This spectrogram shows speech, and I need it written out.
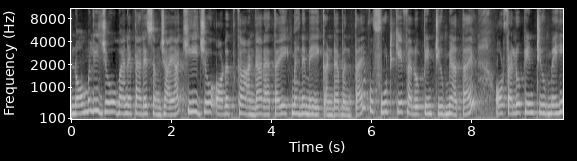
नॉर्मली जो मैंने पहले समझाया कि जो औरत का अंडा रहता है, एक महीने में एक अंडा बनता है, वो फूट के फेलोपियन ट्यूब में आता है और फेलोपियन ट्यूब में ही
